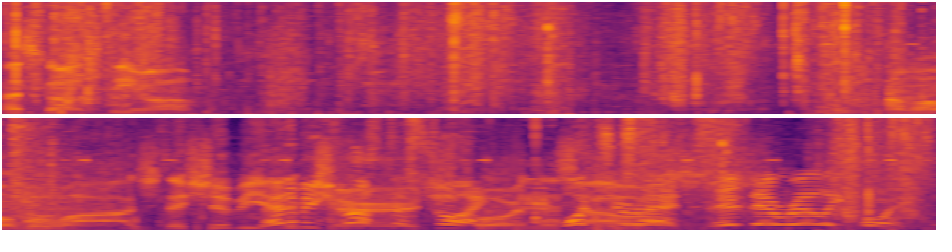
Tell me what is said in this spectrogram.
Let's go, Steve-O. From Overwatch. They should be Enemy at cluster church strike. or in this Watch house. your heads. Here's their rally point.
